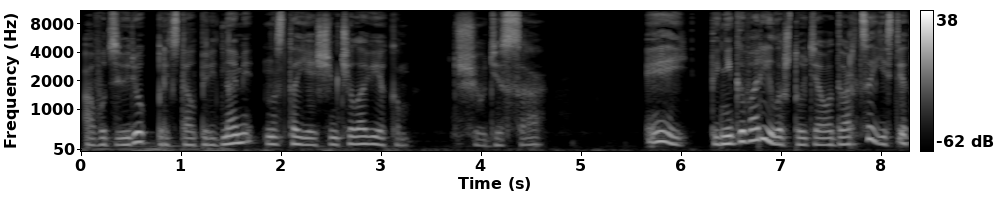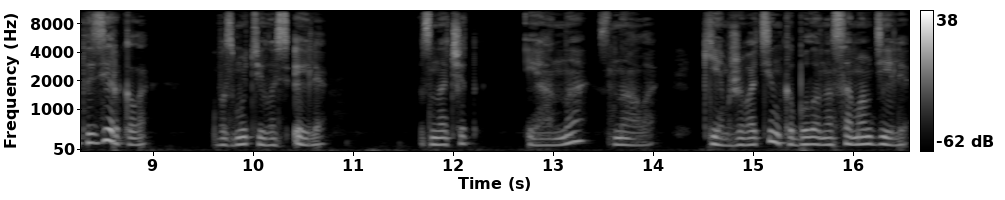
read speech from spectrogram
А вот зверек предстал перед нами настоящим человеком. Чудеса! «Эй, ты не говорила, что у тебя во дворце есть это зеркало?» Возмутилась Эля. Значит, и она знала, кем животинка была на самом деле.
